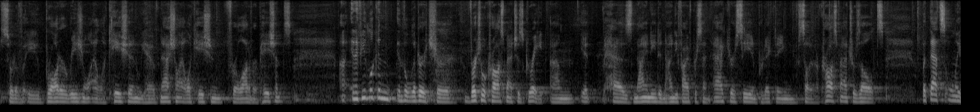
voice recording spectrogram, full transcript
sort of a broader regional allocation. We have national allocation for a lot of our patients. Uh, and if you look in, in the literature, virtual cross-match is great. Um, it has 90 to 95% accuracy in predicting cellular cross-match results, but that's only,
